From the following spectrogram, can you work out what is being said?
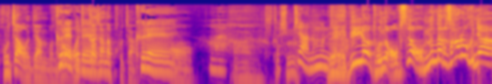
보자 어디 한번. 그래, 너 그래. 어디까지 하나 보자. 그래. 어. 아휴, 진짜 그 쉽지 돈- 않은 문제다. 왜 빌려 돈을 없으면 없는 대로 사러 그냥.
